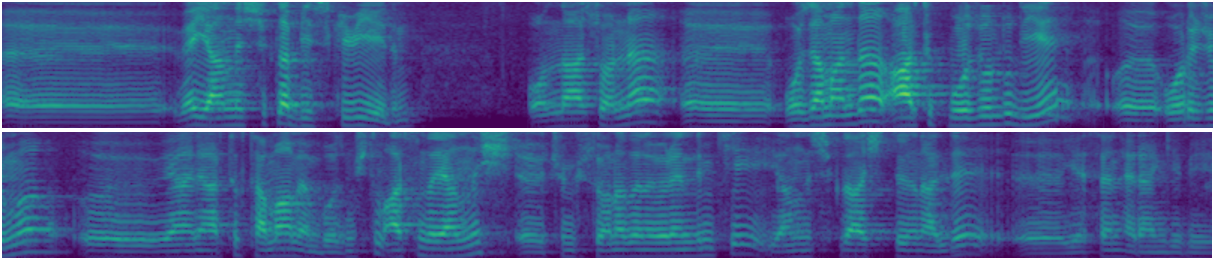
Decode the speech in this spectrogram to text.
E, ve yanlışlıkla bisküvi yedim. Ondan sonra e, o zaman da artık bozuldu diye e, orucumu e, yani artık tamamen bozmuştum. Aslında yanlış e, çünkü sonradan öğrendim ki yanlışlıkla açtığın halde e, yesen herhangi bir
